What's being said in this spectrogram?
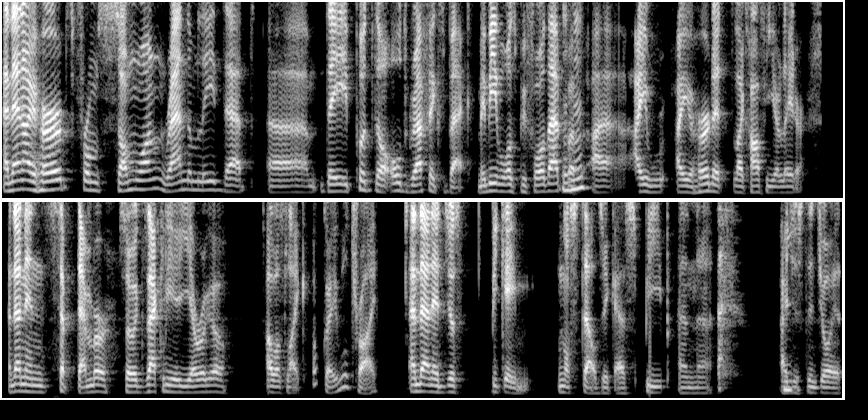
And then I heard from someone randomly that um, they put the old graphics back. Maybe it was before that, mm-hmm. but I, I I heard it like half a year later. And then in September, so exactly a year ago, I was like, okay, we'll try. And then it just became nostalgic as Beep and uh, I just enjoy it.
